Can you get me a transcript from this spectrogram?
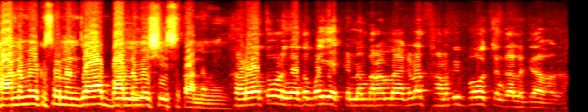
98149 92697 ਥਣਾ ਧੂਲੀਆਂ ਤੋਂ ਬਾਈ ਇੱਕ ਨੰਬਰ ਆ, ਮੈਂ ਕਹਿੰਦਾ ਥਣ ਵੀ ਬਹੁਤ ਚੰਗਾ ਲੱਗਿਆ ਵਾਗਾ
